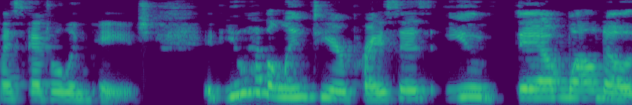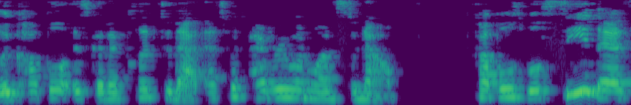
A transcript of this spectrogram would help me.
my scheduling page. If you have a link to your prices, you damn well know the couple is going to click to that. That's what everyone wants to know. Couples will see this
